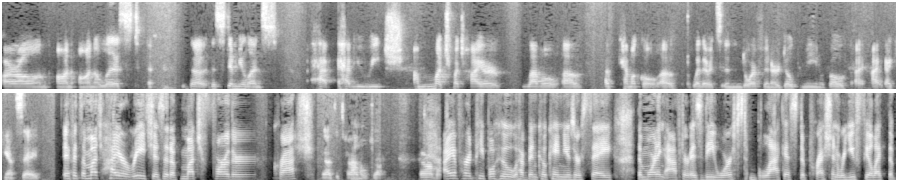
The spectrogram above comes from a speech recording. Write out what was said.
are all on, on, on a list. The, the stimulants have, have you reach a much, much higher level of, of chemical, of whether it's an endorphin or dopamine or both. I, I, I can't say. If it's a much higher reach, is it a much farther crash? That's a terrible um, drug. Terrible. I have heard people who have been cocaine users say the morning after is the worst, blackest depression where you feel like the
